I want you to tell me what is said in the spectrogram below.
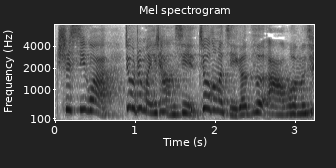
吃西瓜就这么一场戏，就这么几个字啊，我们就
